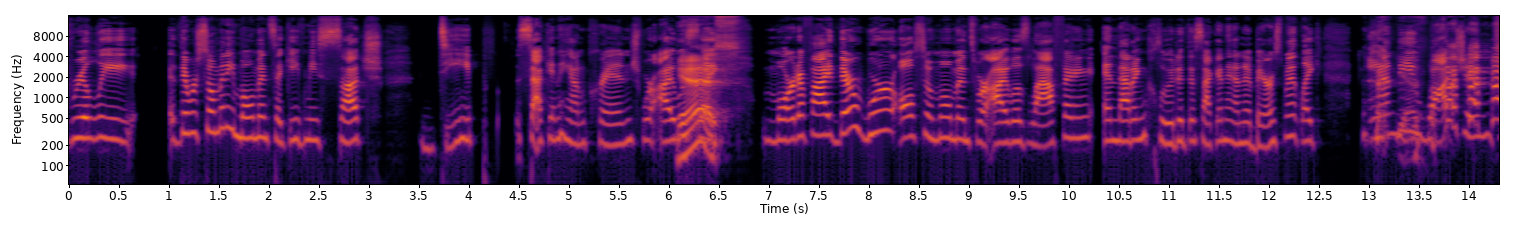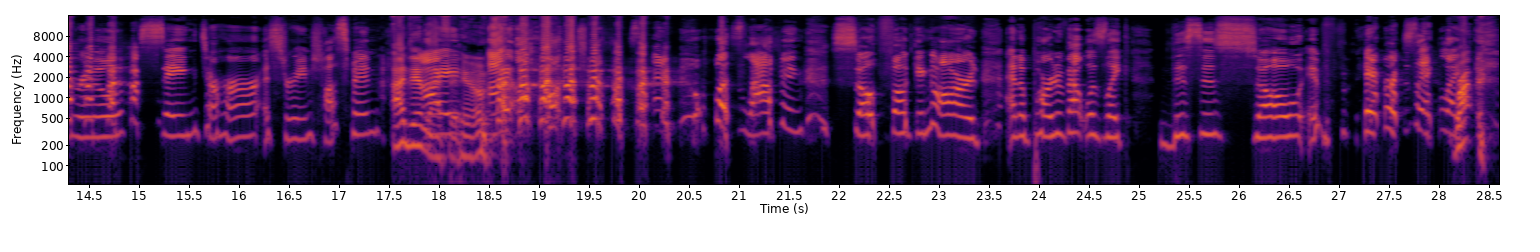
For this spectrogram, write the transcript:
really, there were so many moments that gave me such deep secondhand cringe where I was yes. like, mortified. There were also moments where I was laughing, and that included the secondhand embarrassment. Like Andy watching Drew sing to her estranged husband. I did laugh I, at him. I was laughing so fucking hard. And a part of that was like, this is so embarrassing. Like, right.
